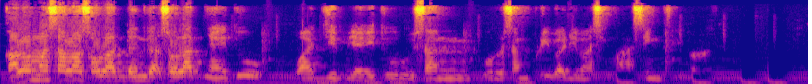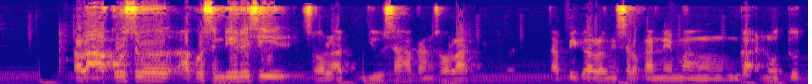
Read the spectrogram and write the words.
kalau masalah sholat dan nggak sholatnya itu wajib ya itu urusan urusan pribadi masing-masing sih kalau itu. kalau aku aku sendiri sih sholat diusahakan sholat gitu tapi kalau misalkan emang nggak nutut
